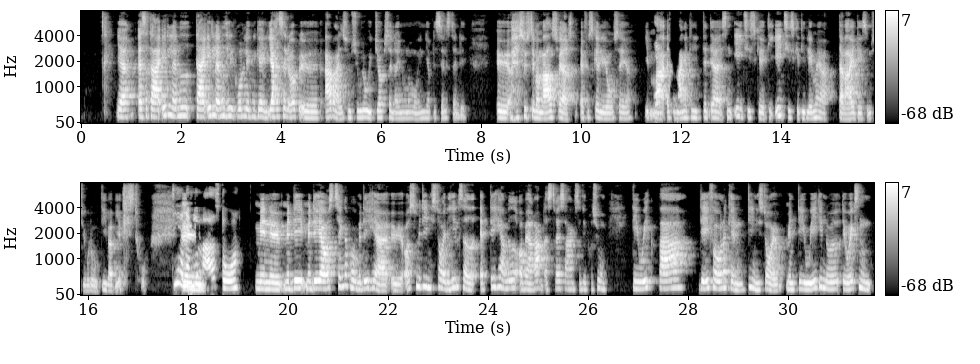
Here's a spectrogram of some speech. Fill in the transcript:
Ja, altså der er et eller andet, der er et eller andet helt grundlæggende galt. Jeg har selv op, øh, arbejdet som psykolog i et jobcenter i nogle år, inden jeg blev selvstændig. Øh, og jeg synes, det var meget svært af forskellige årsager. I, ja. altså mange af de, de der sådan etiske, de etiske dilemmaer, der var i det som psykolog, de var virkelig store. De er nemlig øh, meget store. Men, øh, men, det, men det jeg også tænker på med det her, øh, også med din historie i det hele taget, at det her med at være ramt af stress, angst og depression, det er jo ikke bare, det er ikke for at underkende din historie, men det er jo ikke noget, det er jo ikke sådan,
